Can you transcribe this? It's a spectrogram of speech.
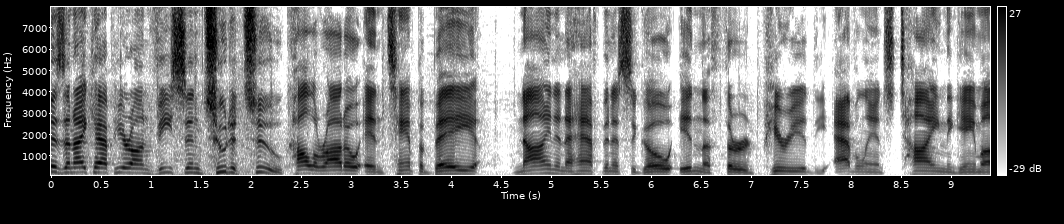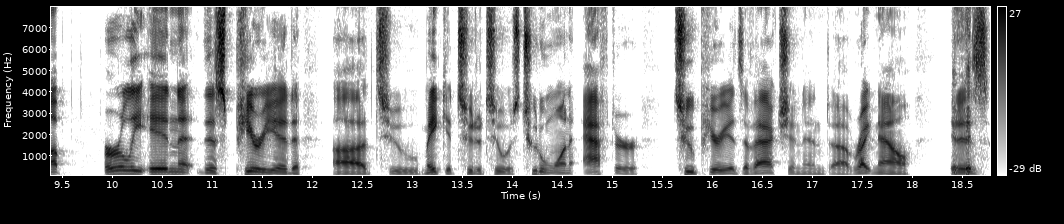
Is the nightcap here on VSIN, two to two, Colorado and Tampa Bay. Nine and a half minutes to go in the third period. The Avalanche tying the game up early in this period uh, to make it two to two. It was two to one after two periods of action, and uh, right now it is.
